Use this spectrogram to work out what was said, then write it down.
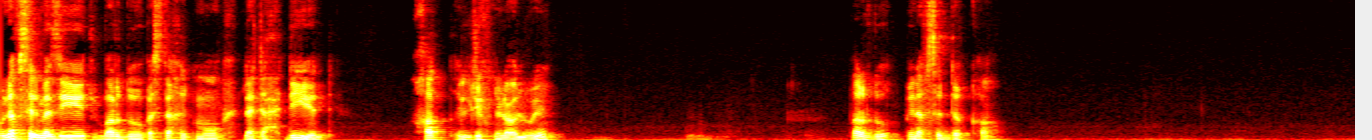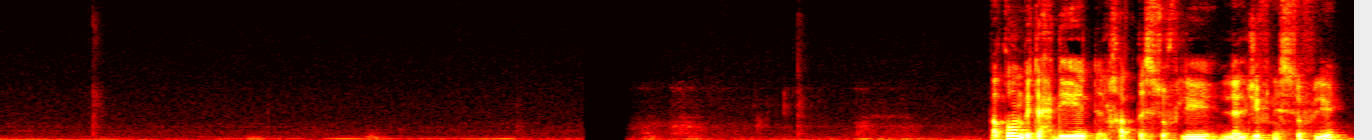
ونفس المزيج برضو بستخدمه لتحديد خط الجفن العلوي. برضو بنفس الدقة. بقوم بتحديد الخط السفلي للجفن السفلي.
